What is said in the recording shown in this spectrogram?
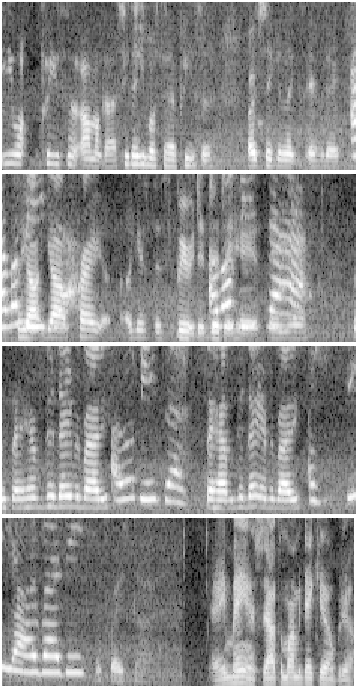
You want pizza? Oh my gosh, you think you're supposed to have pizza or chicken legs every day? So y'all, y'all pray against the spirit that JJ has. Amen. We say, have a good day, everybody. I love pizza. Say, have a good day, everybody. See ya, everybody. Praise God. Amen. Shout out to Mommy Daycare over there.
